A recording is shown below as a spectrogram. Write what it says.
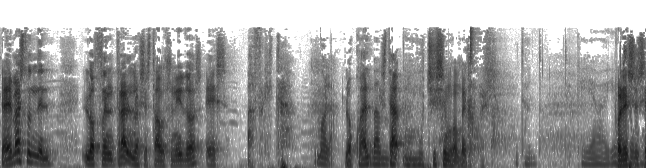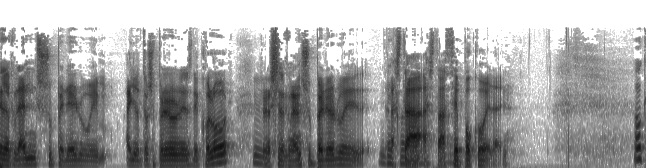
Y además donde el- lo central no es Estados Unidos, es África. Mola. Lo cual está muchísimo mejor. Y tanto. Que ya- yo Por eso es el gran superhéroe. Hay otros superhéroes de color, pero es el gran superhéroe. Mm. De hasta, color. hasta hace poco era él. Ok,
